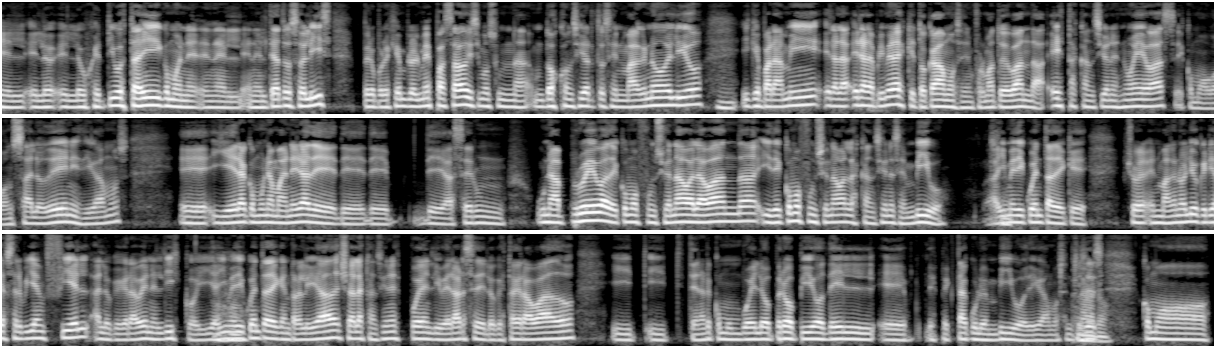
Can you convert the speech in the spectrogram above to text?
el, el- el objetivo está ahí como en el, en, el, en el Teatro Solís, pero por ejemplo el mes pasado hicimos una- dos conciertos en Magnolio Mm. y que para mí era la, era la primera vez que tocábamos en formato de banda estas canciones nuevas, eh, como Gonzalo Denis, digamos, eh, y era como una manera de, de- de- de hacer un- una prueba de cómo funcionaba la banda y de cómo funcionaban las canciones en vivo. Ahí Sí. me di cuenta de que yo en Magnolio quería ser bien fiel a lo que grabé en el disco y ahí me di cuenta de que en realidad ya las canciones pueden liberarse de lo que está grabado y, y tener como un vuelo propio del eh, espectáculo en vivo, digamos. Entonces, Claro. como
